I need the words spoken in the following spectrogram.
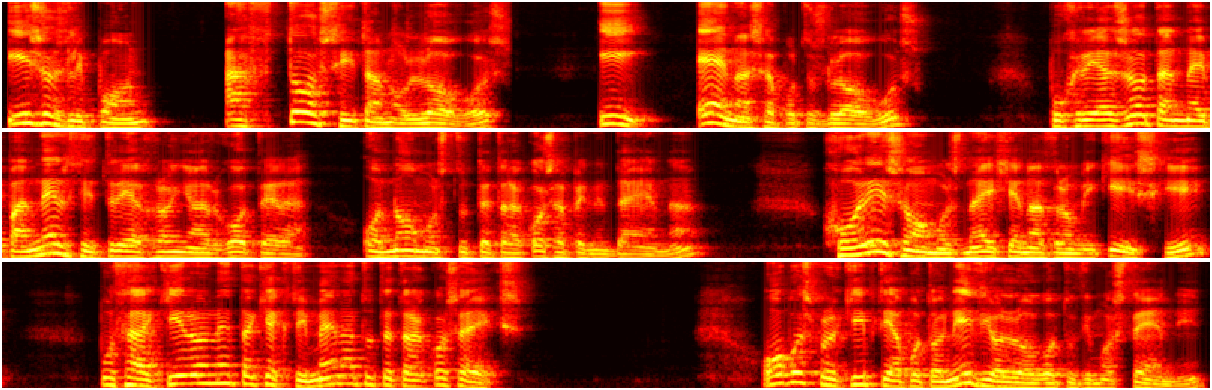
Ίσως λοιπόν αυτός ήταν ο λόγος ή ένας από τους λόγους που χρειαζόταν να επανέλθει τρία χρόνια αργότερα ο νόμος του 451 χωρίς όμως να έχει αναδρομική ισχύ που θα ακύρωνε τα κεκτημένα του 406. Όπως προκύπτει από τον ίδιο λόγο του Δημοσθένη,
